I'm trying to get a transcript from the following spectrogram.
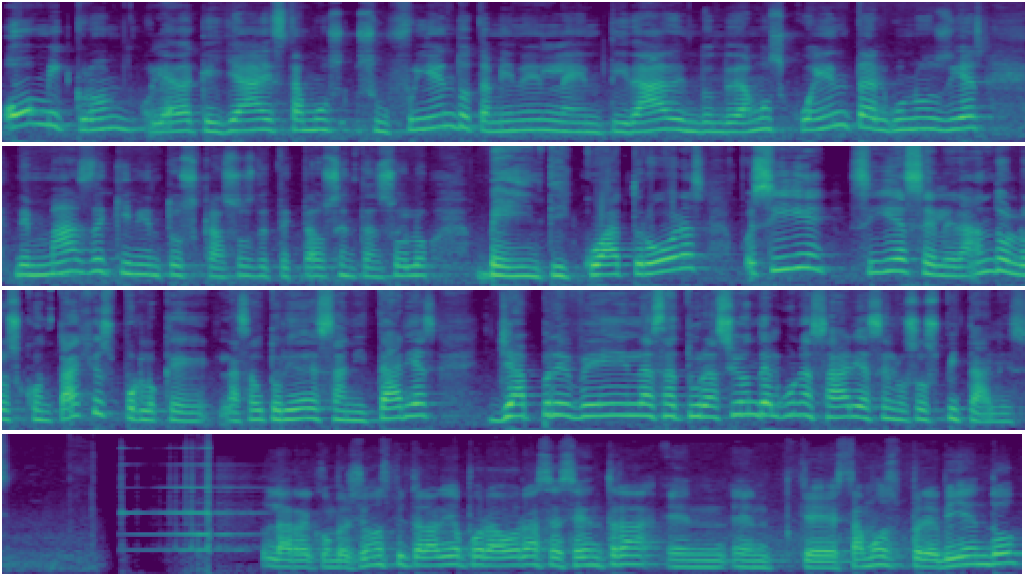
Omicron, oleada que ya estamos sufriendo también en la entidad, en donde damos cuenta algunos días de más de 500 casos detectados en tan solo 24 horas. Pues sigue, sigue acelerando los contagios, por lo que las autoridades sanitarias ya prevén la saturación de algunas áreas en los hospitales. La reconversión hospitalaria por ahora se centra en, que estamos previendo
